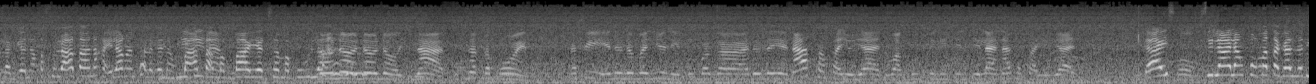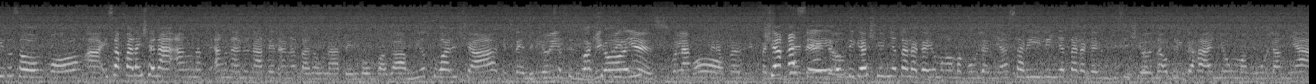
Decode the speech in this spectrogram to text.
lagyan ng kasulatan na kailangan talaga ng Hindi bata na- magbayad sa No, magulang. no, no, no, it's not. It's not the point. Kasi ano naman yun eh, kumbaga ano na yan, nasa sayo yan. Huwag mong pilitin sila, nasa sayo yan. Guys, Oh. sila lang po matagal na dito sa Hong Kong. Ah, isa pa lang siya na ang, ang ano natin, ang natanong natin. Kumbaga, mutual siya. Depende yun sa sitwasyon. between yes, wala akong Oo. pinapalitan Siya kasi, ano. obligasyon niya talaga yung mga magulang niya. Sarili niya talaga yung desisyon na obligahan yung magulang niya.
